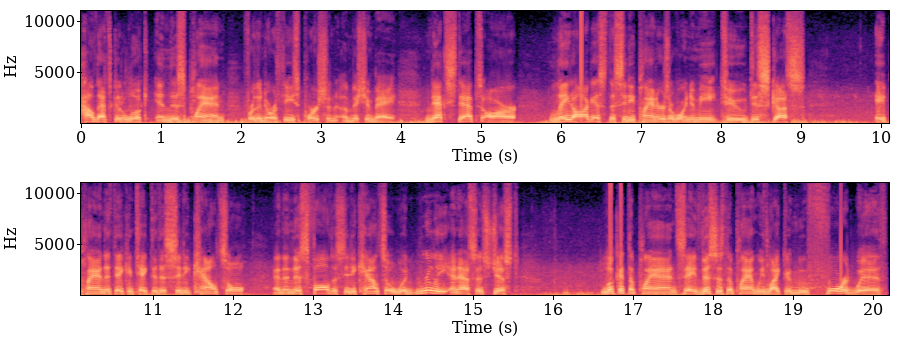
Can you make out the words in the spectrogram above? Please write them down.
how that's going to look in this plan for the northeast portion of mission bay. Next steps are late august the city planners are going to meet to discuss a plan that they can take to the city council and then this fall, the city council would really, in essence, just look at the plan, say, this is the plan we'd like to move forward with.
